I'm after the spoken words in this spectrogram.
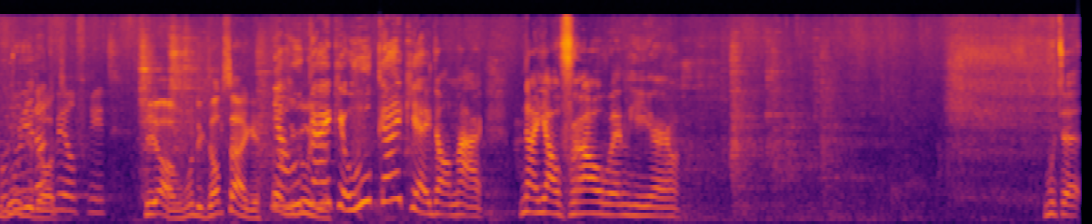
Hoe, doe je dat, Wilfried? Ja, hoe moet ik dat zeggen? Ja, hoe goeie. kijk, je, hoe kijk jij dan naar, naar jouw vrouwen hier? Moet de,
